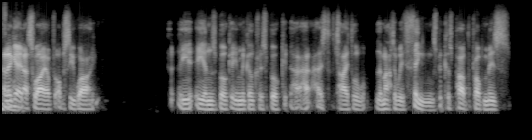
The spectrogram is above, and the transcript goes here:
and, and again on. that's why obviously why Iain's book, Iain McGilchrist's book, has the title "The Matter with Things" because part of the problem is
